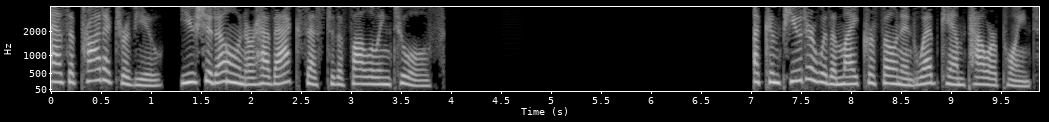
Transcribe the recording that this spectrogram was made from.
As a product review, you should own or have access to the following tools. A computer with a microphone and webcam PowerPoint,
